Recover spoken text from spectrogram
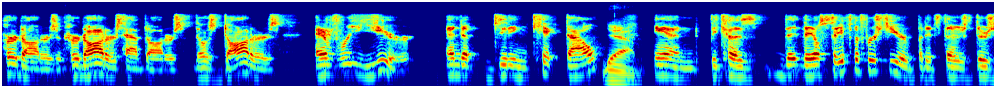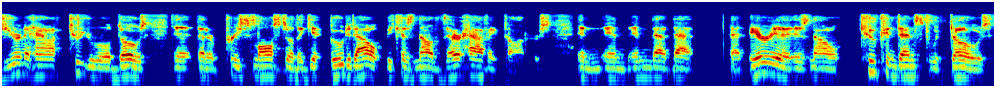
her daughters, and her daughters have daughters, those daughters every year end up getting kicked out. Yeah. And because they, they'll stay for the first year, but it's there's there's year and a half, two year old does that, that are pretty small still. They get booted out because now they're having daughters, and and and that that that area is now too condensed with does,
